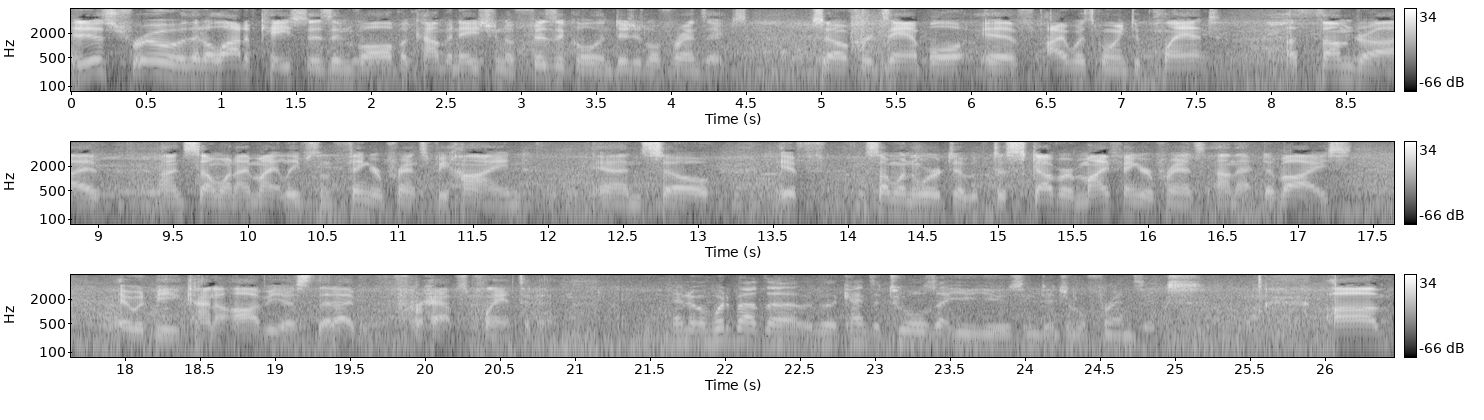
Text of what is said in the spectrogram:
it is true that a lot of cases involve a combination of physical and digital forensics. So, for example, if I was going to plant a thumb drive on someone, I might leave some fingerprints behind. And so, if someone were to discover my fingerprints on that device, it would be kind of obvious that I perhaps planted it. And what about the, the kinds of tools that you use in digital forensics? Um,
